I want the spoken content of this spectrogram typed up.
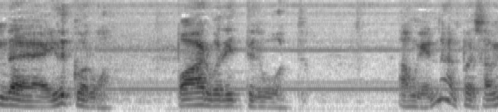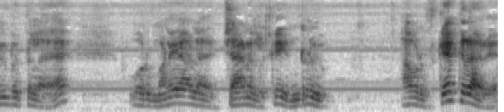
இந்த இதுக்கு வருவோம். பார்வதி திருவோத்து. அவங்க என்ன இப்போ சமீபத்தில் ஒரு மலையாள சேனலுக்கு இன்டர்வியூ அவர் கேட்குறாரு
